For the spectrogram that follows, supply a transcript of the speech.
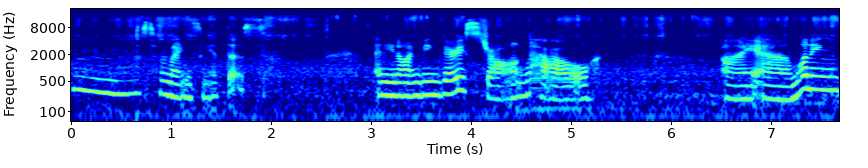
Hmm, this reminds me of this. And you know, I'm being very strong how I am wanting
